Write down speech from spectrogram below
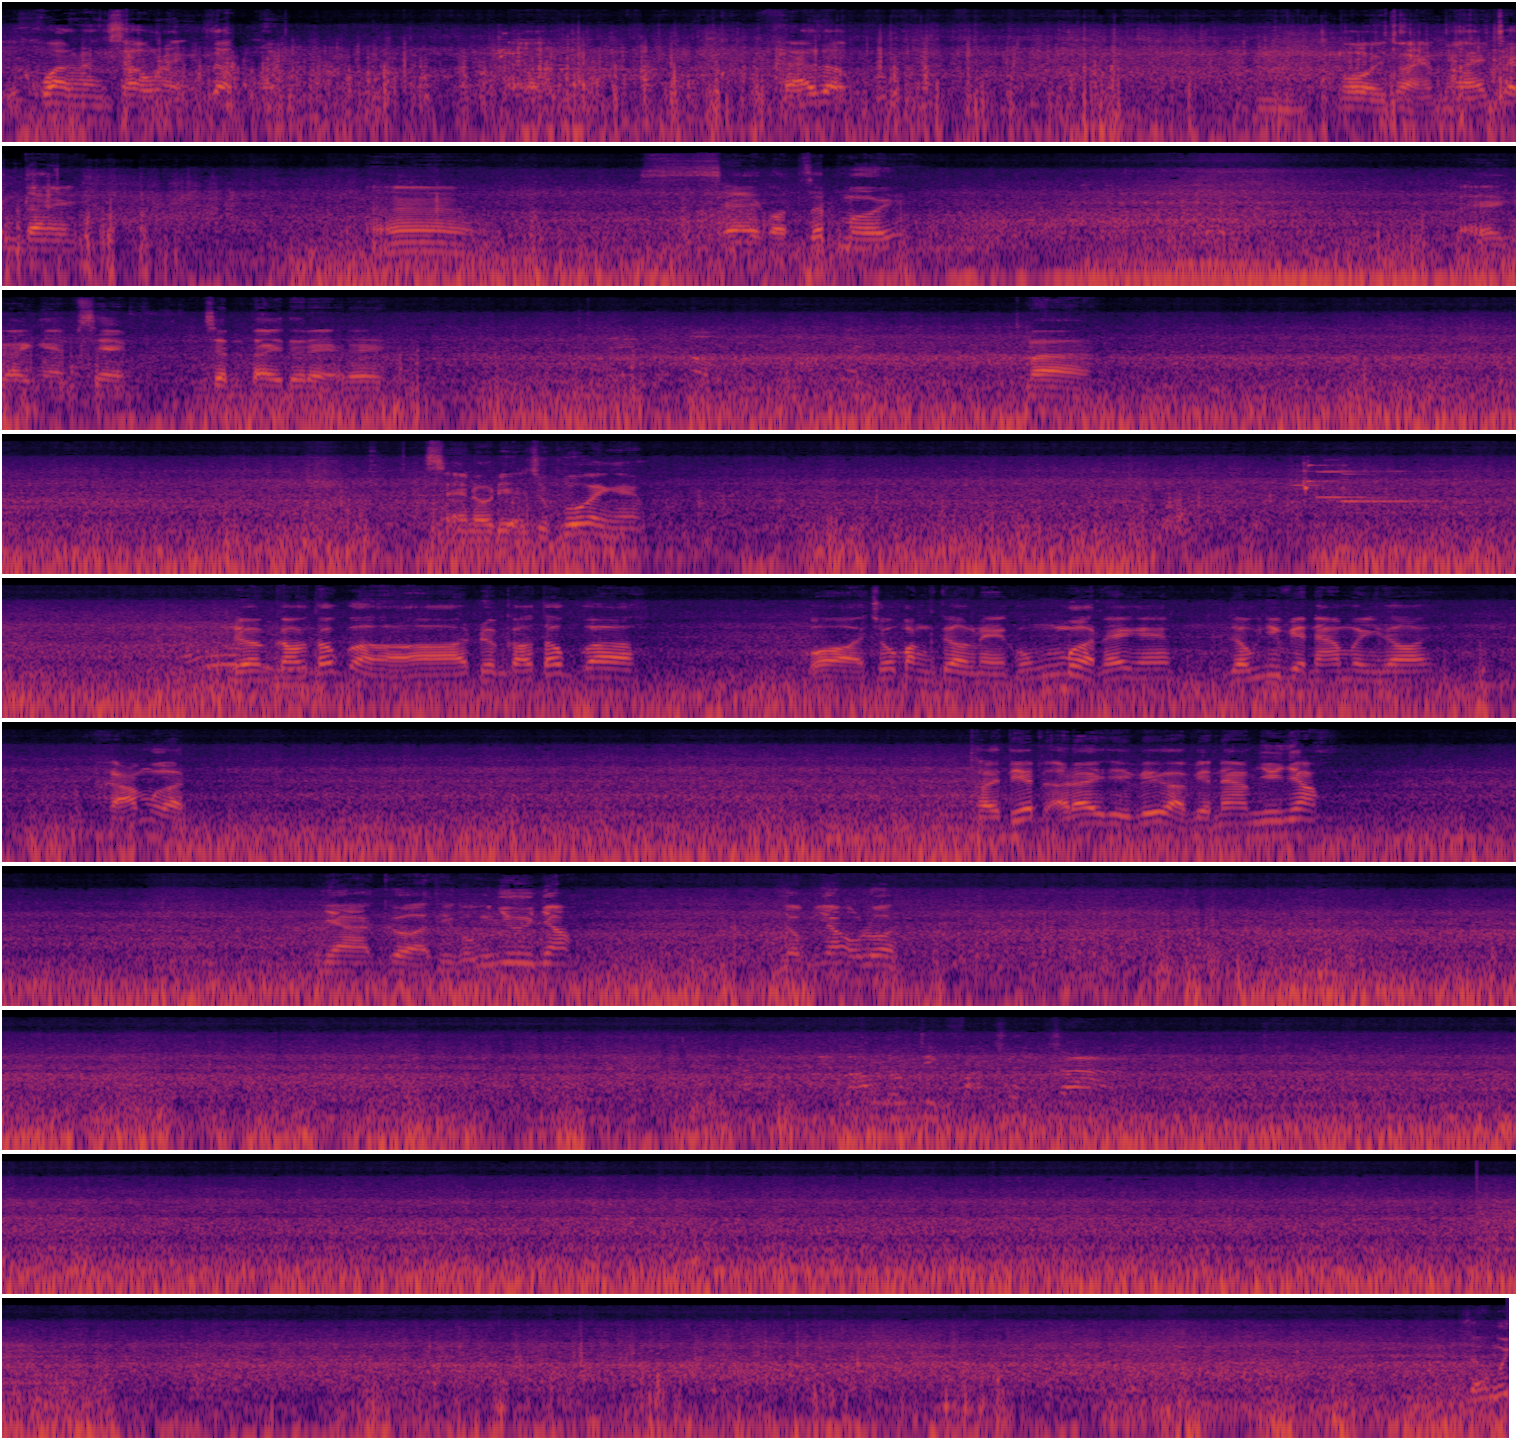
Cái khoang đằng sau này cũng rộng này Khá rộng. Ừ, Ngồi thoải mái chân tay. À, Xe còn rất mới. Đây các anh em xem. Chân tay tôi để đây. Mà Xe nội địa Trung Quốc anh em. Đường cao tốc ở, đường cao tốc ờ, của chỗ bằng tường này cũng mượt đấy anh em. Giống như Việt Nam mình thôi. Khá mượt. Thời tiết ở đây thì với cả Việt Nam như nhau. Nhà cửa thì cũng như nhau. Giống nhau luôn.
